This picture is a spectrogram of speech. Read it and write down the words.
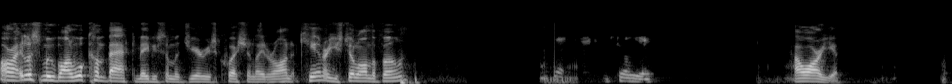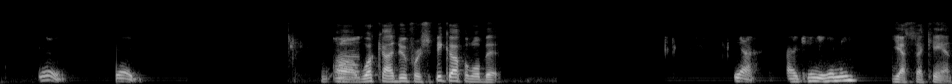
All right, let's move on. We'll come back to maybe some of Jerry's question later on. Ken, are you still on the phone? Yeah, I'm still here. How are you? Good, good. Uh, uh, what can I do for? Speak up a little bit. Yeah, uh, can you hear me? Yes, I can.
